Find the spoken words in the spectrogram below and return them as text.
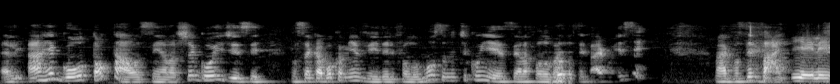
Ele arregou total, assim. Ela chegou e disse: Você acabou com a minha vida. Ele falou: Moça, eu não te conheço. Ela falou: Mas você vai conhecer. Mas você vai. E ele.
